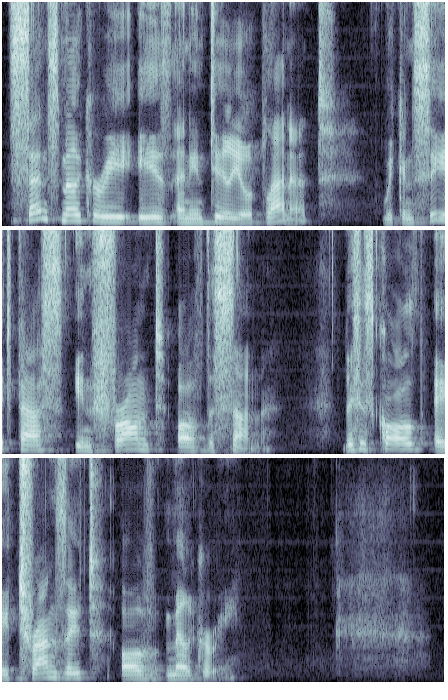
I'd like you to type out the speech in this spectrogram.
Since Mercury is an interior planet, we can see it pass in front of the Sun. This is called a transit of Mercury.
